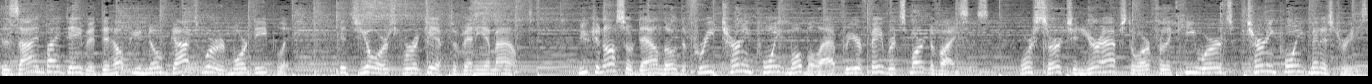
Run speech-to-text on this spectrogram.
designed by David to help you know God's Word more deeply. It's yours for a gift of any amount. You can also download the free Turning Point mobile app for your favorite smart devices, or search in your App Store for the keywords Turning Point Ministries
